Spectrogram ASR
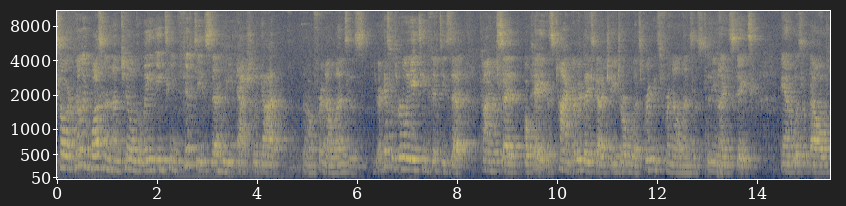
So it really wasn't until the late 1850s that we actually got uh, Fresnel lenses. I guess it was early 1850s that Congress said, okay, it's time, everybody's got to change over, let's bring these Fresnel lenses to the United States. And it was about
